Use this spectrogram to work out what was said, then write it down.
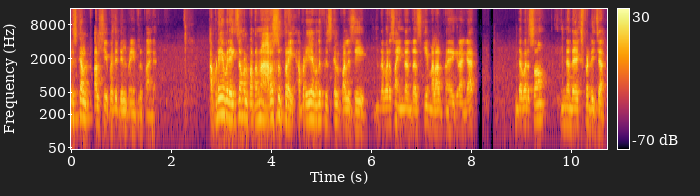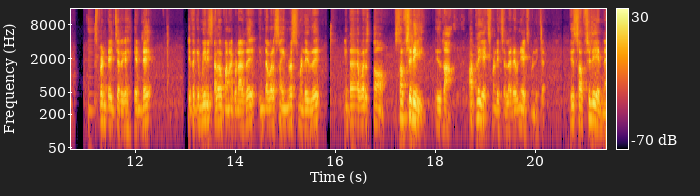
பிசிக்கல் பாலிசியை பற்றி டீல் பண்ணிட்டு இருப்பாங்க. அப்படியே ஒரு எக்ஸாம்பிள் பார்த்தோம்னா அரசு துறை அப்படியே வந்து பிசிக்கல் பாலிசி இந்த வருஷம் இந்தந்த ஸ்கீம் அலாட் பண்ணியிருக்கிறாங்க. இந்த வருஷம் இந்தந்த எக்ஸ்பெண்டிச்சர் எக்ஸ்பெண்டிச்சர் ஹெட்டு இதுக்கு மீறி செலவு பண்ணக்கூடாது. இந்த வருஷம் இன்வெஸ்ட்மெண்ட் இது இந்த வருஷம் சப்சிடி இதுதான். பப்ளிக் எக்ஸ்பெண்டிச்சர்ல ரெவன்யூ எக்ஸ்பெண்டிச்சர் இது சப்சிடி என்ன?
